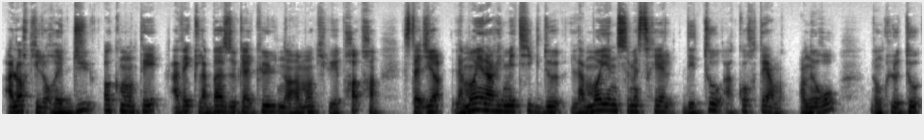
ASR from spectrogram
alors qu'il aurait dû augmenter avec la base de calcul normalement qui lui est propre, c'est-à-dire la moyenne arithmétique de la moyenne semestrielle des taux à court terme en euros, donc le taux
